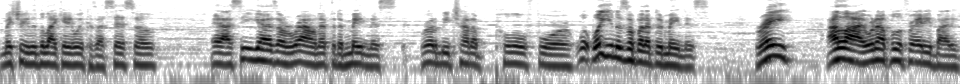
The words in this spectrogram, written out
make sure you leave a like anyway because I said so. And I see you guys around after the maintenance. We're going to be trying to pull for... What, what units are about after the maintenance? Ray? I lied. We're not pulling for anybody.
